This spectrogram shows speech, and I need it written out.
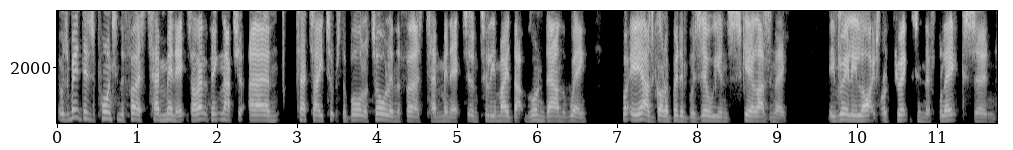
It was a bit disappointing the first 10 minutes. I don't think Nacho, um, Tete touched the ball at all in the first 10 minutes until he made that run down the wing. But he has got a bit of Brazilian skill, hasn't he? He really likes the tricks and the flicks and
